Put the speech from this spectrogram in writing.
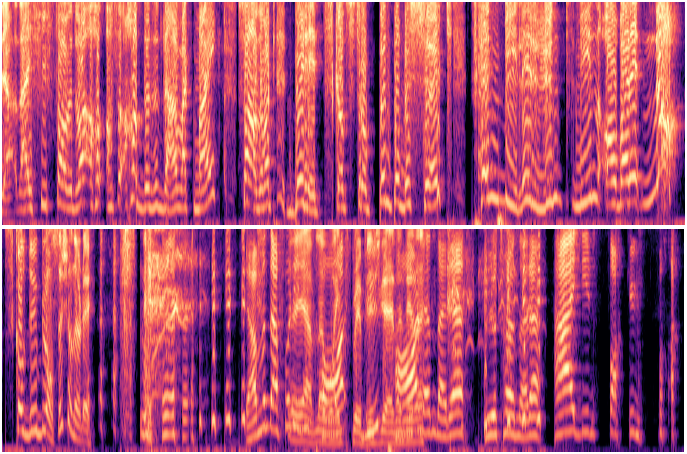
ja, Nei, fy faen, vet du hva? Altså, hadde det der vært meg, så hadde det vært beredskapstroppen på besøk. Fem biler rundt min, og bare Nå skal du blåse, skjønner du. Ja, men det er fordi du tar, du tar den derre Du tar den derre Hei, din fucking fuck.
